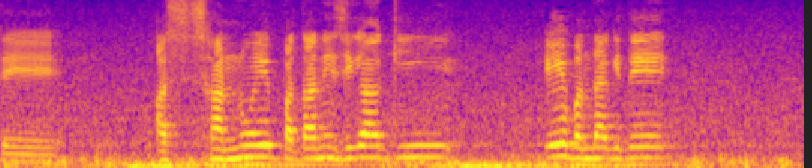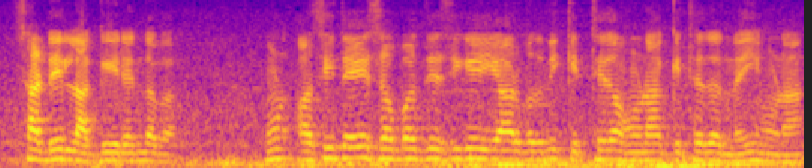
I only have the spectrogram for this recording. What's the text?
ਤੇ ਅਸ, ਸਾਨੂੰ ਇਹ ਪਤਾ ਨਹੀਂ ਸੀਗਾ ਕਿ ਇਹ ਬੰਦਾ ਕਿਤੇ ਸਾਡੇ ਲਾਗੇ ਹੀ ਰਹਿੰਦਾ ਵਾ। ਹੁਣ ਅਸੀਂ ਤਾਂ ਇਹ ਸਮਝਦੇ ਸੀਗੇ, ਯਾਰ ਪਤਾ ਨਹੀਂ ਕਿੱਥੇ ਦਾ ਹੋਣਾ, ਕਿੱਥੇ ਦਾ ਨਹੀਂ ਹੋਣਾ।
